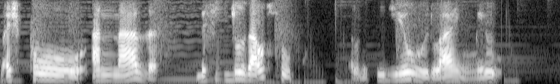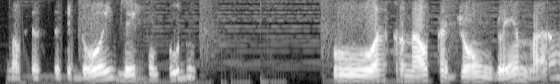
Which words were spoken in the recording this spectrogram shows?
Mas, tipo, a NASA decidiu usar o suco. Ela decidiu lá em 1972, daí Sim. com tudo, o astronauta John Glenn lá,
